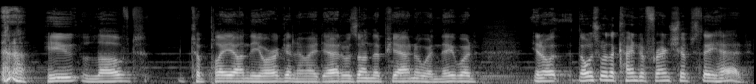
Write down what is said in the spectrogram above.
he loved to play on the organ and my dad was on the piano and they would, you know, those were the kind of friendships they had.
